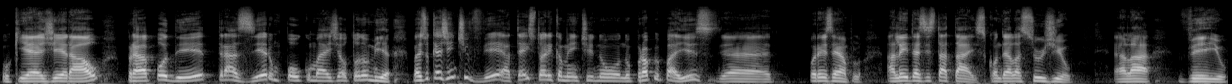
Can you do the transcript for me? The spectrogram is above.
o que é geral, para poder trazer um pouco mais de autonomia. Mas o que a gente vê, até historicamente no, no próprio país, é, por exemplo, a lei das estatais, quando ela surgiu, ela veio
